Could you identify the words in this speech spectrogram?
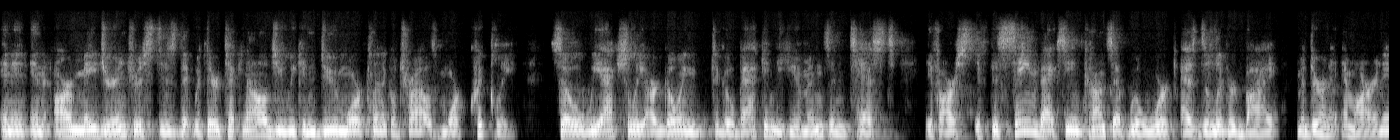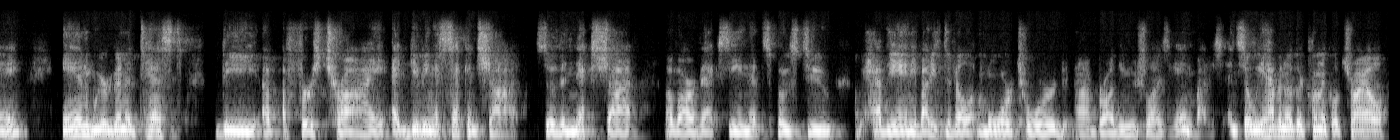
And, and our major interest is that with their technology, we can do more clinical trials more quickly. So we actually are going to go back into humans and test if our if the same vaccine concept will work as delivered by Moderna mRNA, and we're going to test the a, a first try at giving a second shot. So the next shot of our vaccine that's supposed to have the antibodies develop more toward uh, broadly neutralizing antibodies. And so we have another clinical trial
